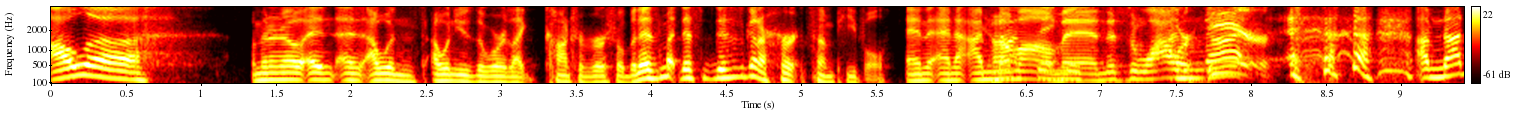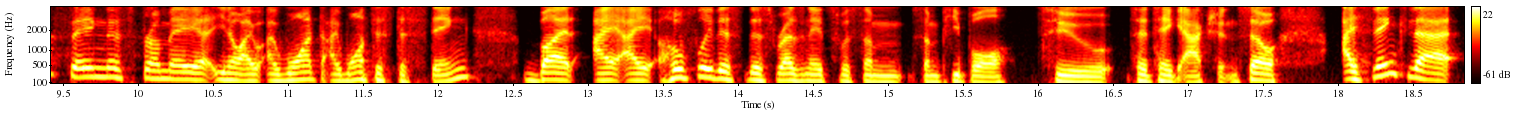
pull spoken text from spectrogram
I'll uh I mean, I know, and, and I wouldn't, I wouldn't use the word like controversial, but this, this, this is gonna hurt some people, and and I'm Come not on, saying this- man. This, is why I'm we're not- here. I'm not saying this from a you know I, I want I want this to sting, but I, I hopefully this this resonates with some some people to to take action. So I think that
